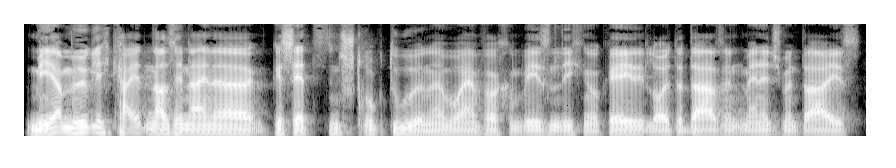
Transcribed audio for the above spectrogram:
mehr Möglichkeiten als in einer gesetzten Struktur, ne, wo einfach im Wesentlichen, okay, Leute da sind, Management da ist,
